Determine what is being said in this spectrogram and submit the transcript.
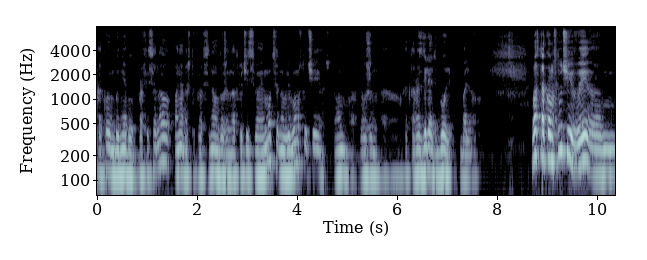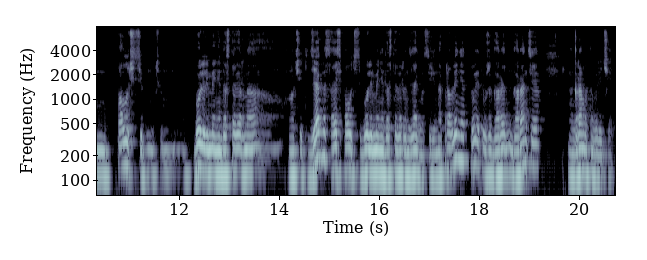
какой он бы ни был профессионал, понятно, что профессионал должен отключить свои эмоции, но в любом случае что он должен э, как-то разделять боль больного. Вот в таком случае вы получите более или менее достоверно значит, диагноз, а если получите более-менее достоверный диагноз или направление, то это уже гарантия грамотного лечения.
